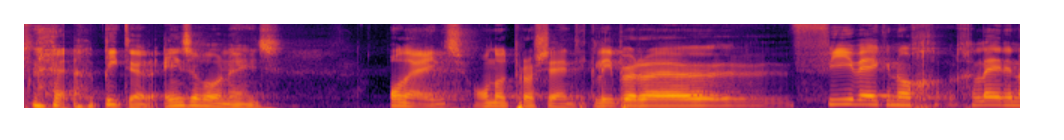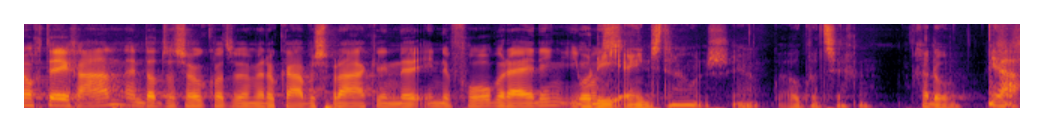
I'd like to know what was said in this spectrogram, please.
Pieter, eens of oneens? Oneens, 100%. Ik liep er eh, vier weken nog geleden nog tegenaan. En dat was ook wat we met elkaar bespraken in de, in de voorbereiding. Iemand- Jordi eens trouwens. Ja, ik wil ook wat zeggen. Ga door. Ja,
